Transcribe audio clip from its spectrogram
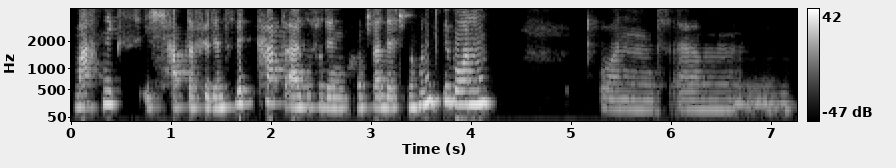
macht nichts. Ich habe dafür den Swit Cut, also für den konstantischen Hund gewonnen. Und ähm,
